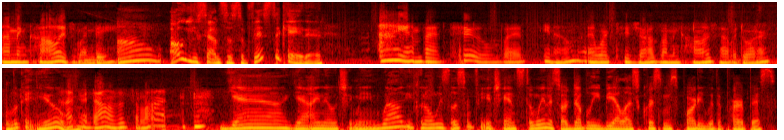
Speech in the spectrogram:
I'm in college, Wendy. Oh, oh, you sound so sophisticated. I am that too, but you know, I work two jobs. I'm in college. I have a daughter. Look at you. Hundred dollars. That's a lot. Yeah, yeah, I know what you mean. Well, you can always listen for your chance to win. It's our WBLS Christmas party with a purpose.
